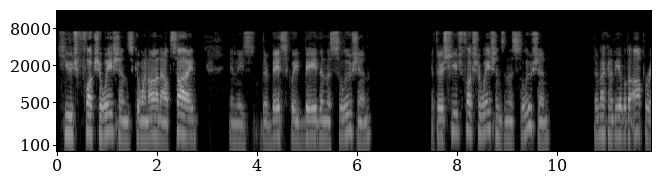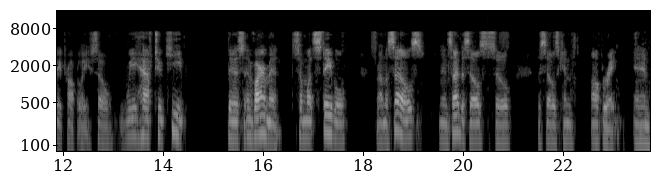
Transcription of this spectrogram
huge fluctuations going on outside in these, they're basically bathed in the solution. If there's huge fluctuations in the solution, they're not going to be able to operate properly. So we have to keep this environment somewhat stable around the cells and inside the cells so the cells can operate. And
